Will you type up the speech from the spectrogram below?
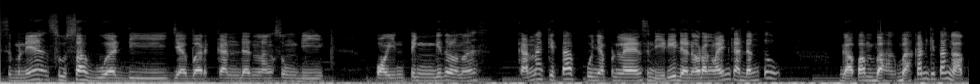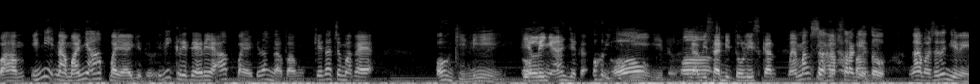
Sebenarnya susah buat dijabarkan dan langsung di pointing gitu loh, Mas. Karena kita punya penilaian sendiri dan orang lain kadang tuh nggak paham bah- bahkan kita nggak paham ini namanya apa ya gitu. Ini kriteria apa ya? Kita nggak paham. Kita cuma kayak oh gini. Feeling aja kan oh ini Oh, gitu. nggak oh. bisa dituliskan. Memang seabstrak itu nggak maksudnya gini.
